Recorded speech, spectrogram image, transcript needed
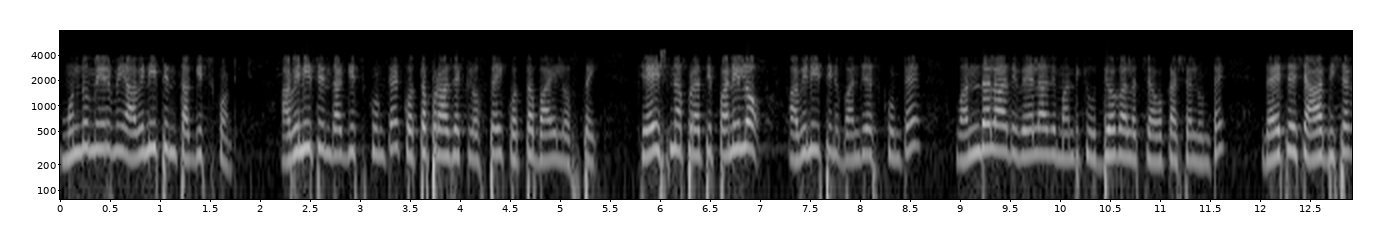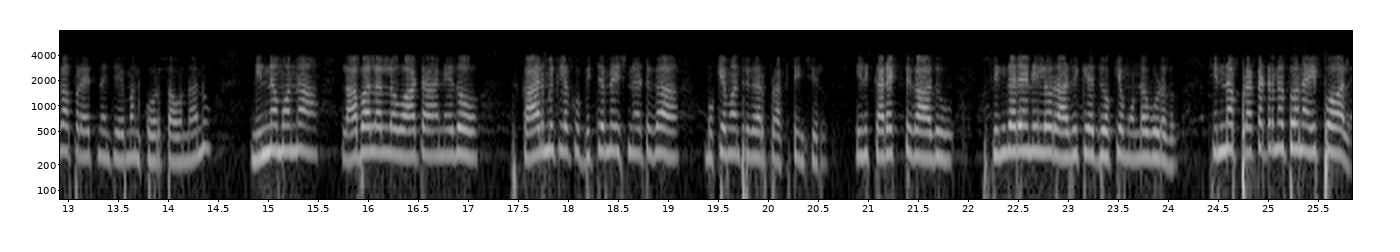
ముందు మీరు మీ అవినీతిని తగ్గించుకోండి. అవినీతిని తగ్గించుకుంటే కొత్త ప్రాజెక్టులు వస్తాయి కొత్త బాయిలు వస్తాయి. చేసిన ప్రతి పనిలో అవినీతిని బంద్ చేసుకుంటే వందలాది వేలాది మందికి ఉద్యోగాలు వచ్చే అవకాశాలు ఉంటాయి. దయచేసి ఆ దిశగా ప్రయత్నం చేయమని కోరుతా ఉన్నాను. నిన్న మొన్న లాభాలలో వాటా అనేదో కార్మికులకు బిచ్చమేసినట్టుగా ముఖ్యమంత్రి గారు ప్రకటించారు. ఇది కరెక్ట్ కాదు. సింగరేణిలో రాజకీయ జోక్యం ఉండకూడదు. చిన్న ప్రకటనతోనే అయిపోవాలి.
